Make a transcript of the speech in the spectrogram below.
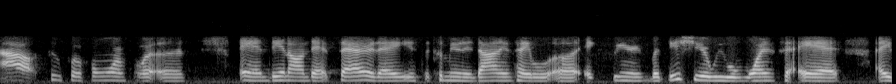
out to perform for us. And then on that Saturday is the community dining table uh, experience. But this year we were wanting to add a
